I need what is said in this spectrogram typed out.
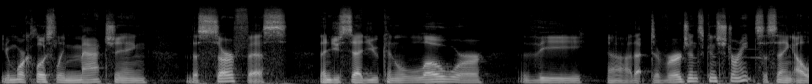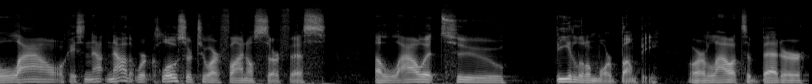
you know, more closely matching the surface, then you said you can lower the uh, that divergence constraint. So saying allow, okay, so now, now that we're closer to our final surface, allow it to be a little more bumpy or allow it to better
